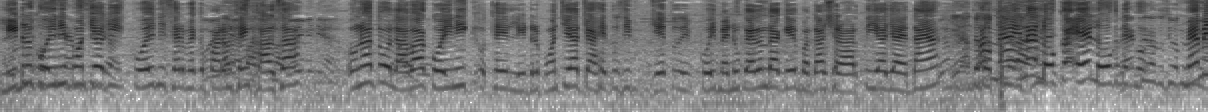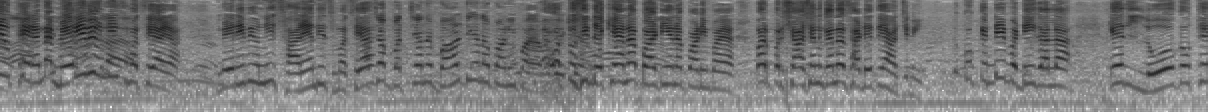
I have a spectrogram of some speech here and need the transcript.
ਲੀਡਰ ਕੋਈ ਨਹੀਂ ਪਹੁੰਚਿਆ ਜੀ ਕੋਈ ਨਹੀਂ ਸਿਰਫ ਇੱਕ ਪਰਮ ਸਿੰਘ ਖਾਲਸਾ। ਉਹਨਾਂ ਤੋਂ ਇਲਾਵਾ ਕੋਈ ਨਹੀਂ ਉੱਥੇ ਲੀਡਰ ਪਹੁੰਚਿਆ ਚਾਹੇ ਤੁਸੀਂ ਜੇ ਤੁਸੀਂ ਕੋਈ ਮੈਨੂੰ ਕਹਿ ਦਿੰਦਾ ਕਿ ਇਹ ਬੰਦਾ ਸ਼ਰਾਰਤੀ ਆ ਜਾਂ ਇਦਾਂ ਆ ਪਰ ਮੈਂ ਇਹਨਾਂ ਲੋਕ ਇਹ ਲੋਕ ਦੇਖੋ ਮੈਂ ਵੀ ਉੱਥੇ ਰਹਿੰਦਾ ਮੇਰੀ ਵੀ ਉਨੀ ਸਮੱਸਿਆ ਆ। ਮੇਰੀ ਵੀ ਉਨੀ ਸਾਰਿਆਂ ਦੀ ਸਮੱਸਿਆ। ਅੱਛਾ ਬੱਚਿਆਂ ਨੇ ਬਾਲਟੀਆਂ ਨਾਲ ਪਾਣੀ ਪਾਇਆ ਮੈਂ ਉਹ ਦੇਖਿਆ। ਤੁਸੀਂ ਦੇਖਿਆ ਨਾ ਪਾਰਟੀਆਂ ਨੇ ਪਾਣੀ ਪਾਇਆ ਪਰ ਪ੍ਰਸ਼ਾਸਨ ਕਹਿੰਦਾ ਸਾਡੇ ਧਿਆਨ 'ਚ ਨਹੀਂ। ਦੇਖੋ ਕਿੱਡੀ ਵੱਡੀ ਗੱਲ ਆ। ਕਿ ਲੋਕ ਉੱਥੇ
